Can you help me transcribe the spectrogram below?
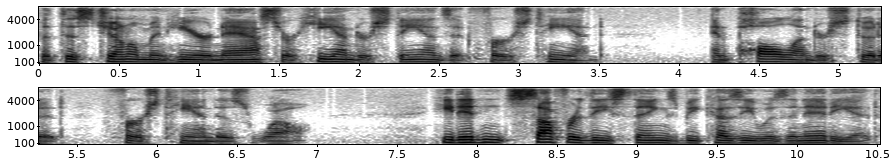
But this gentleman here, Nasser, he understands it firsthand. And Paul understood it firsthand as well. He didn't suffer these things because he was an idiot.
